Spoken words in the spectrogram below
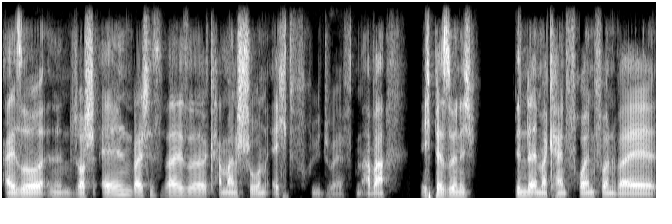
Also einen Josh Allen beispielsweise kann man schon echt früh draften. Aber ich persönlich bin da immer kein Freund von, weil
